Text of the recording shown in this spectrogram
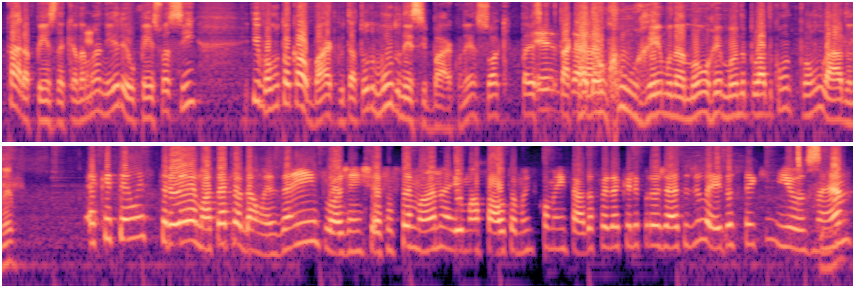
O cara pensa daquela maneira, eu penso assim. E vamos tocar o barco, porque tá todo mundo nesse barco, né? Só que parece que tá Exato. cada um com um remo na mão, remando pro lado para um lado, né? É que tem um extremo, até para dar um exemplo, a gente essa semana aí uma pauta muito comentada foi daquele projeto de lei das fake news, Sim. né?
